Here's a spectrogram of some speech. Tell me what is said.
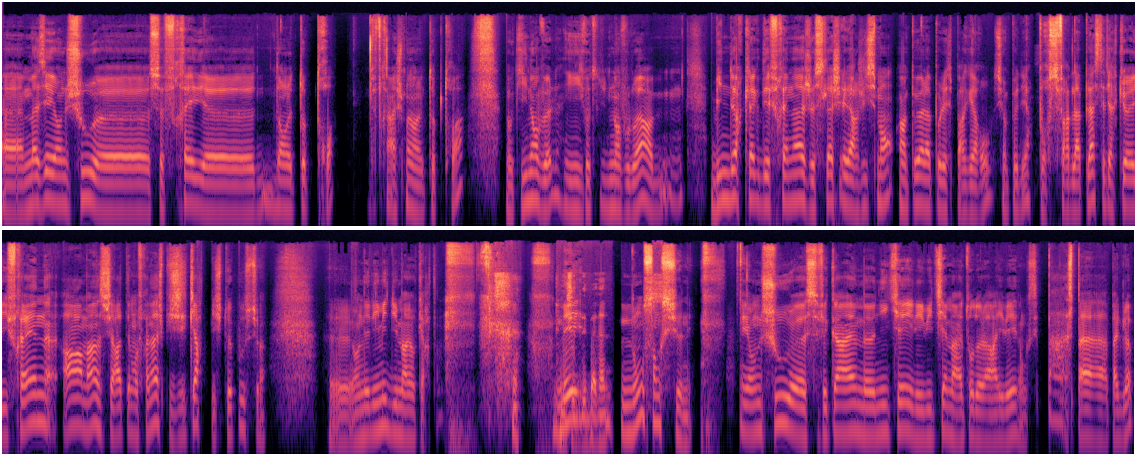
Euh, Mazia et euh, se fraye euh, dans le top 3 se ferait un chemin dans le top 3. Donc ils en veulent, ils continuent de n'en vouloir. Binder claque des freinages slash élargissement, un peu à la Paul Espargaro, si on peut dire, pour se faire de la place. C'est-à-dire qu'il freine, ah mince, j'ai raté mon freinage, puis j'écarte, puis je te pousse, tu vois. Euh, on est limite du Mario Kart. Mais... Mais des bananes. non sanctionné. Et Honshu euh, se fait quand même euh, niquer, il est huitième à un tour de l'arrivée, donc c'est pas, pas, pas glop.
